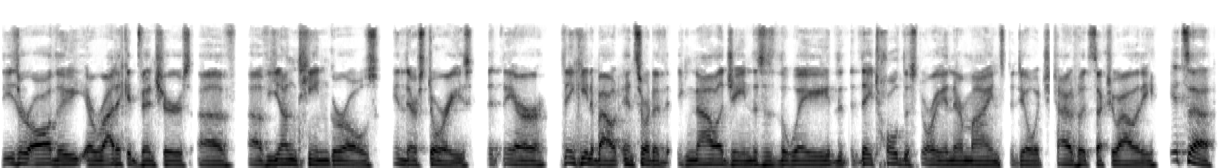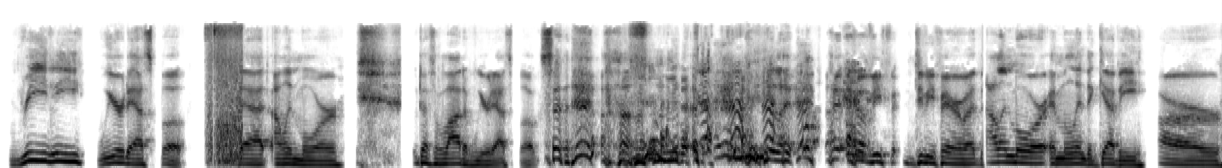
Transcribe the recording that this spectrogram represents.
These are all the erotic adventures of of young teen girls in their stories that they are thinking about and sort of acknowledging this is the way that they told the story in their minds to deal with childhood sexuality. It's a really weird ass book that Alan Moore, who does a lot of weird ass books, um, I like, I, be, to be fair, but Alan Moore and Melinda Gebbie are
